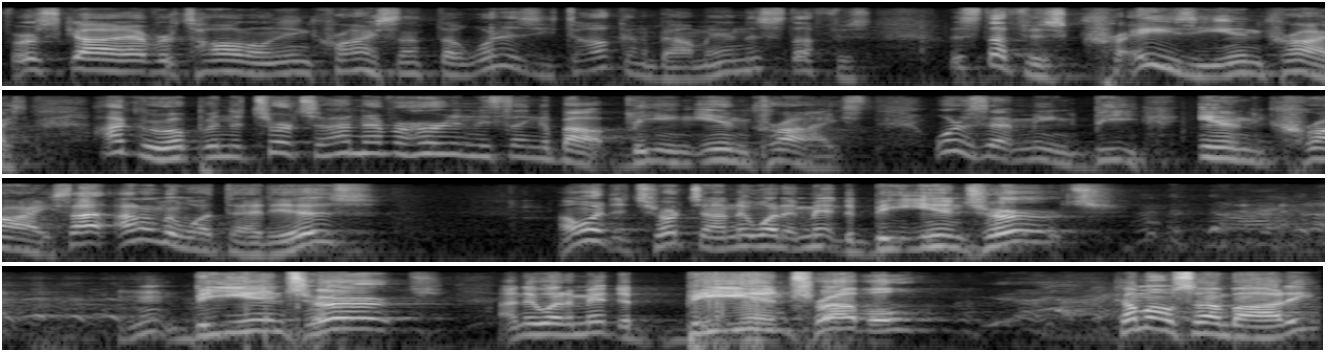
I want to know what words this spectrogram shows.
First guy I ever taught on in Christ, and I thought, what is he talking about, man? This stuff is this stuff is crazy in Christ. I grew up in the church and I never heard anything about being in Christ. What does that mean, be in Christ? I, I don't know what that is. I went to church, I knew what it meant to be in church. Hmm? Be in church. I knew what it meant to be in trouble. Come on, somebody.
